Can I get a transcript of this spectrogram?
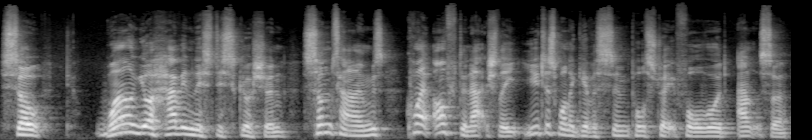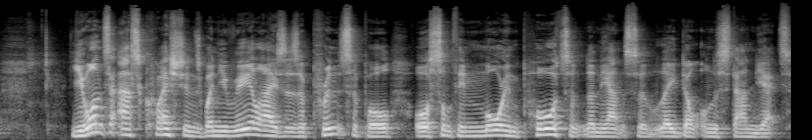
So while you're having this discussion, sometimes, quite often actually, you just want to give a simple, straightforward answer. You want to ask questions when you realize there's a principle or something more important than the answer they don't understand yet.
